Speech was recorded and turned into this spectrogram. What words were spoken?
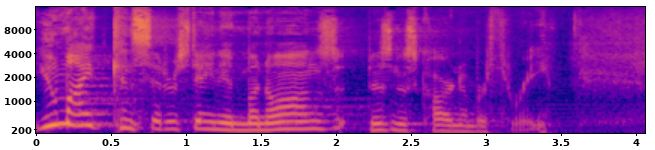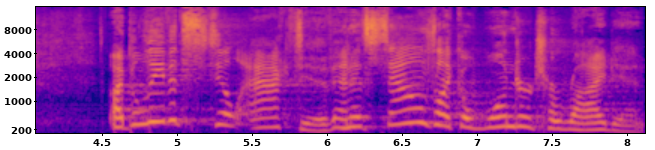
you might consider staying in Manon's business card number three. I believe it's still active, and it sounds like a wonder to ride in.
